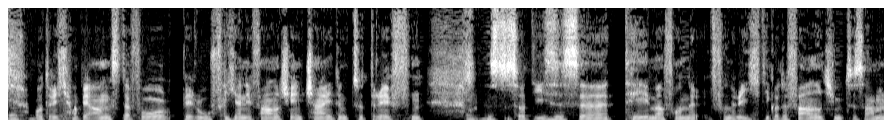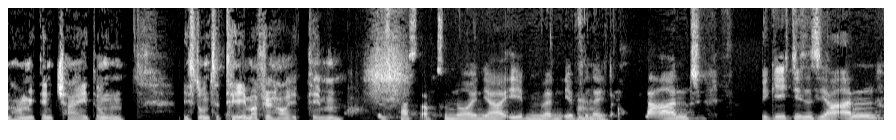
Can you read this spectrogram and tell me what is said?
Mhm. Oder ich habe Angst davor, beruflich eine falsche Entscheidung zu treffen. Mhm. So dieses äh, Thema von, von richtig oder falsch im Zusammenhang mit Entscheidungen ist unser Thema für heute. Hm? Das passt auch zum neuen Jahr eben, wenn ihr mhm. vielleicht auch plant, wie gehe ich dieses Jahr an,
